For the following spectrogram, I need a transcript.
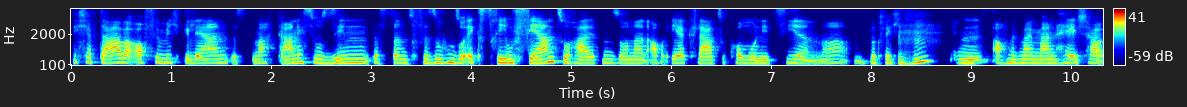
ich habe da aber auch für mich gelernt, es macht gar nicht so Sinn, das dann zu versuchen, so extrem fernzuhalten, sondern auch eher klar zu kommunizieren. Ne? Wirklich mhm. eben, auch mit meinem Mann, hey, schau,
